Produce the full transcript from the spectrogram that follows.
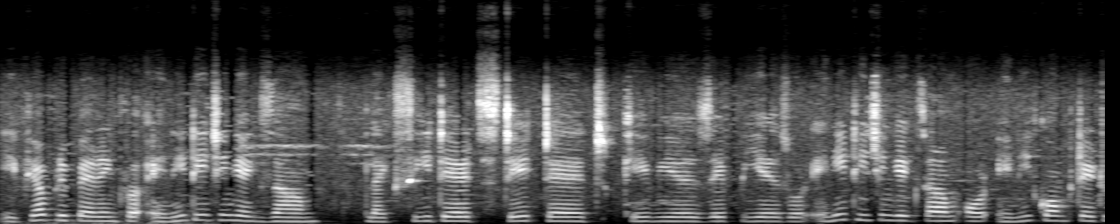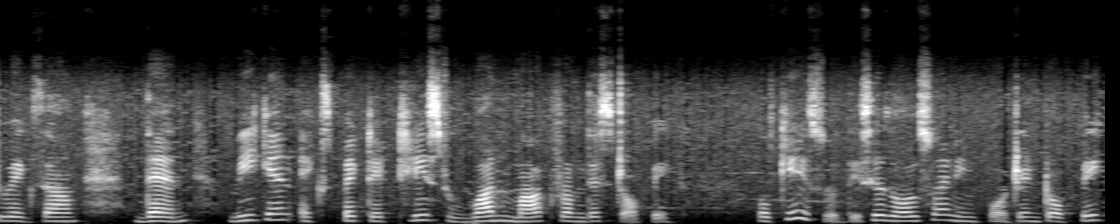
if you are preparing for any teaching exam like CTET, State TET, KVS, APS or any teaching exam or any competitive exam then we can expect at least one mark from this topic. Okay so this is also an important topic.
